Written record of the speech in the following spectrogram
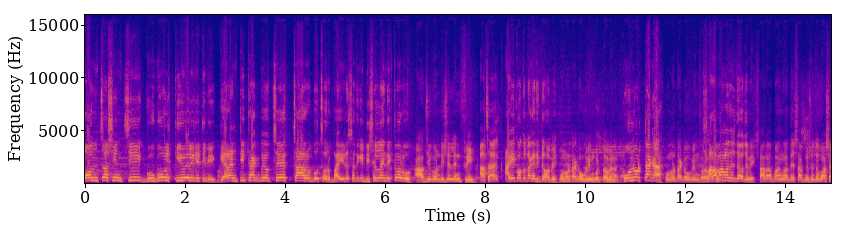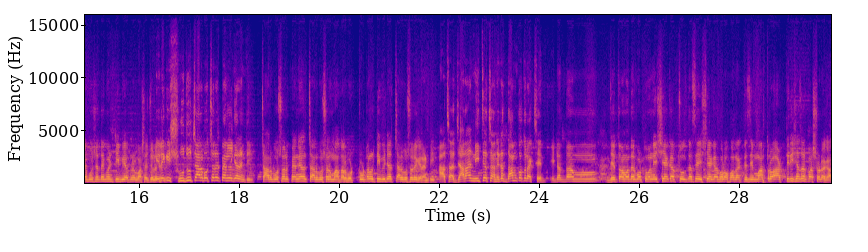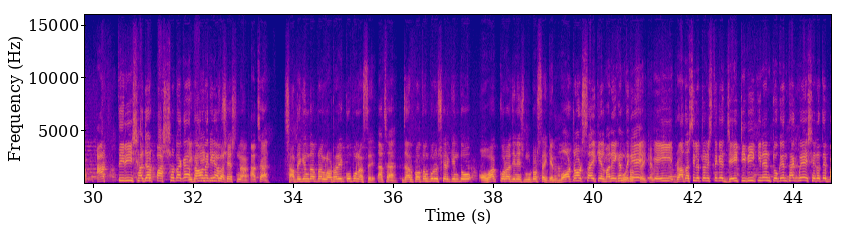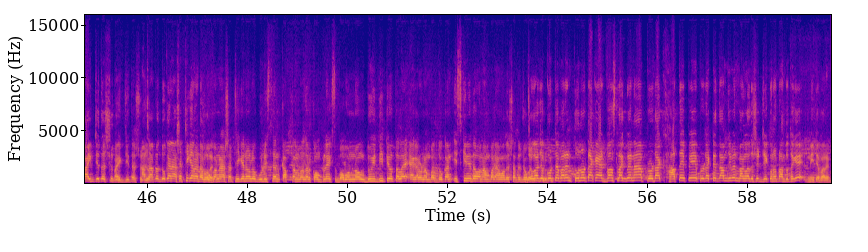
পঞ্চাশ inch Google QLED TV. Guarantee থাকবে হচ্ছে চার বছর। ভাই এটার সাথে কি ডিসেল লাইন দেখতে পারব? আজীবন ডিসেল লাইন ফ্রি আচ্ছা আগে কত টাকা দিতে হবে? কোনো টাকা অগ্রিম করতে হবে না। কোনো টাকা? কোনো টাকা অগ্রিম করা সারা বাংলাদেশ দেওয়া যাবে? সারা বাংলাদেশ আপনি শুধু বাসায় বসে থাকবেন টিভি আপনার বাসায় চলে এটা কি শুধু চার বছরের প্যানেল গ্যারান্টি চার বছর প্যানেল চার বছর মাদারবোর্ড টোটাল টিভিটা চার বছরের গ্যারান্টি আচ্ছা যারা নিতে চান এটার দাম কত রাখছেন? এটার দাম যেহেতু আমাদের বর্তমানে এশিয়া কাপ চলতেছে এশিয়া কাপের অফার রাখতেছি মাত্র আটত্রিশ হাজার পাঁচশো টাকা। আটত্রিশ হাজার পাঁচশো টাকা তাও নাকি শেষ না। আচ্ছা। সাথে কিন্তু আপনার লটারি কুপন আছে। আচ্ছা। যার প্রথম পুরস্কার কিন্তু অবাক করা জিনিস মোটর সাইকেল মোটর সাইকেল মানে এখান থেকে এই ব্রাদার্স ইলেকট্রনিক্স থেকে যেই টিভি কিনেন টোকেন থাকবে সেটাতে বাইক জেতার সুযোগ। বাইক জেতার সুযোগ। আচ্ছা আপনার দোকানে আসার ঠিকানাটা বলেন। দোকানে আসার ঠিকানা হলো গুলিস্তান কাপ্তান বাজার কমপ্লেক্স ভবন নং দুই দ্বিতীয় তলায় এগারো নাম্বার দোকান। স্ক্রিনে দেওয়া নাম্বারে আমাদের সাথে যোগাযোগ করতে পারেন। কোনো টাকা অ্যাডভান্স লাগবে না। প্রোডাক্ট হাতে পেয়ে প্রোডাক্টের দাম দিবেন। বাংলাদেশের যে কোনো প্রান্ত থেকে নিতে পারেন।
